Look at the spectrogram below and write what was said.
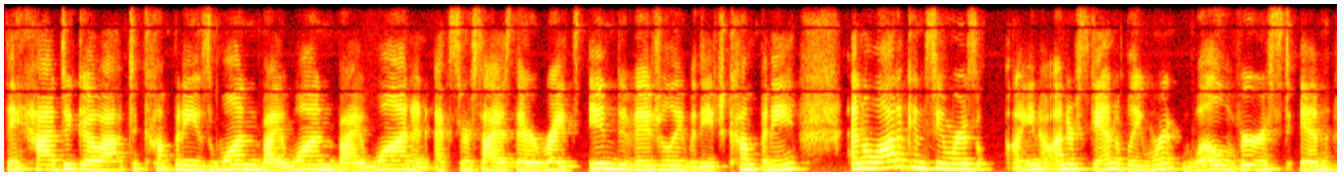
They had to go out to companies one by one by one and exercise their rights individually with each company. And a lot of consumers, uh, you know, understandably weren't well versed in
